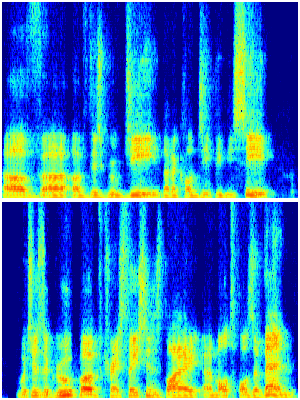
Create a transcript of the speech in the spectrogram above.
of, uh, of this group G that I call GPBC, which is a group of translations by uh, multiples of n,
